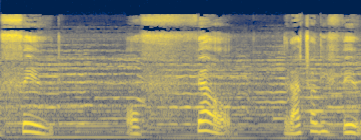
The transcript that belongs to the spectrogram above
failed or fell that actually failed,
